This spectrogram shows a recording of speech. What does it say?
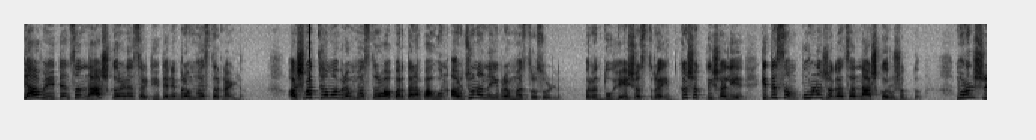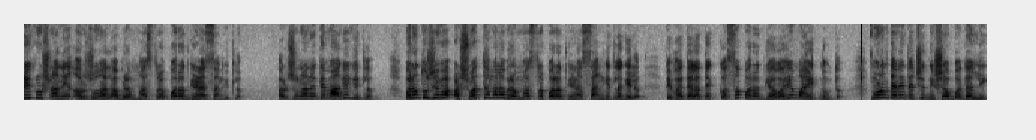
त्यावेळी त्यांचा नाश करण्यासाठी त्याने ब्रह्मास्त्र काढलं. अश्वत्थामा ब्रह्मास्त्र वापरताना पाहून अर्जुनानंही ब्रह्मास्त्र सोडलं. परंतु हे शस्त्र इतकं शक्तिशाली आहे की ते संपूर्ण जगाचा नाश करू शकतं. म्हणून श्रीकृष्णाने अर्जुनाला ब्रह्मास्त्र परत घेण्यास सांगितलं. अर्जुनाने ते मागे घेतलं. परंतु जेव्हा अश्वत्थामाला ब्रह्मास्त्र परत घेण्यास सांगितलं गेलं तेव्हा त्याला ते कसं परत घ्यावं हे माहीत नव्हतं. म्हणून त्याने त्याची दिशा बदलली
